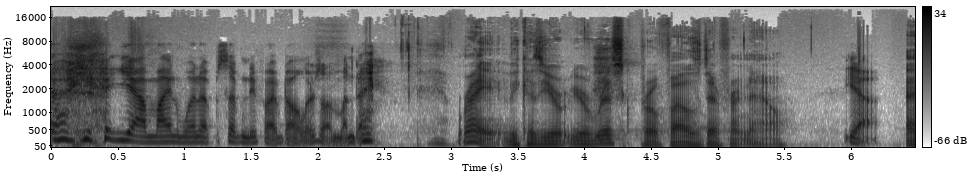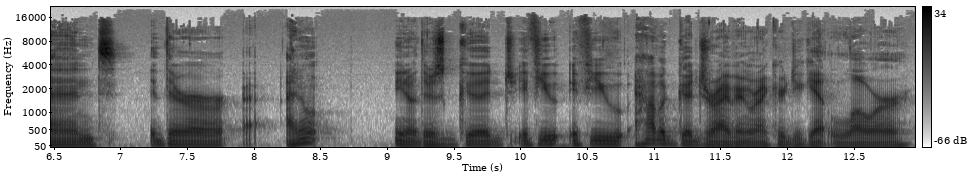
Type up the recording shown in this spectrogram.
Uh, yeah, yeah, mine went up seventy five dollars on Monday. right, because your your risk profile is different now. Yeah. And there are I don't you know, there's good if you if you have a good driving record, you get lower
